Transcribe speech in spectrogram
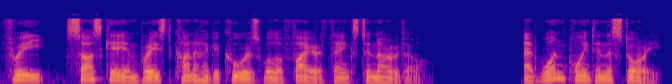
3. Sasuke embraced Konohagakure's will of fire thanks to Naruto. At one point in the story,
